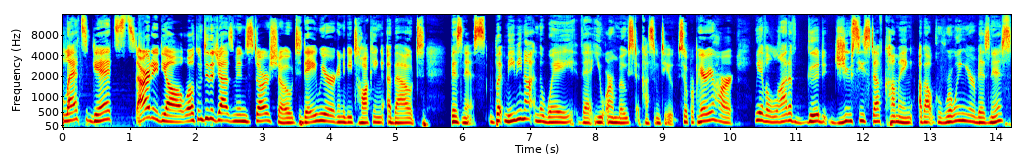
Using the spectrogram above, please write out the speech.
Let's get started, y'all. Welcome to the Jasmine Star Show. Today, we are going to be talking about business, but maybe not in the way that you are most accustomed to. So prepare your heart. We have a lot of good, juicy stuff coming about growing your business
